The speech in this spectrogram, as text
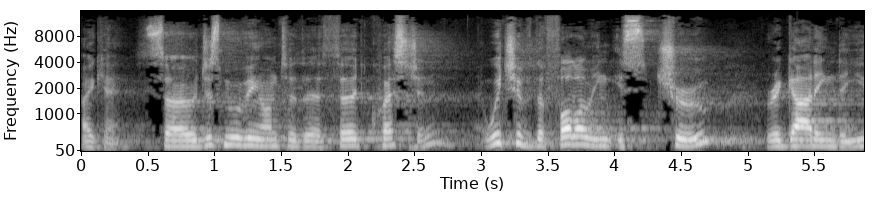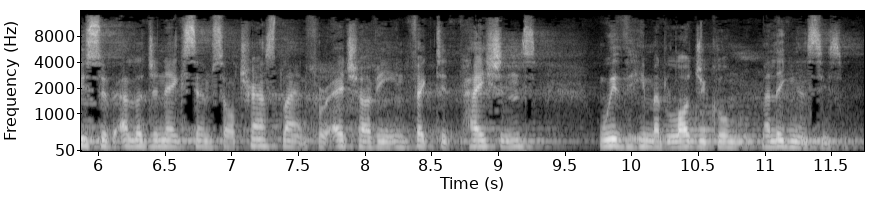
Okay, so just moving on to the third question. Which of the following is true regarding the use of allogeneic stem cell transplant for HIV infected patients with hematological malignancies?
